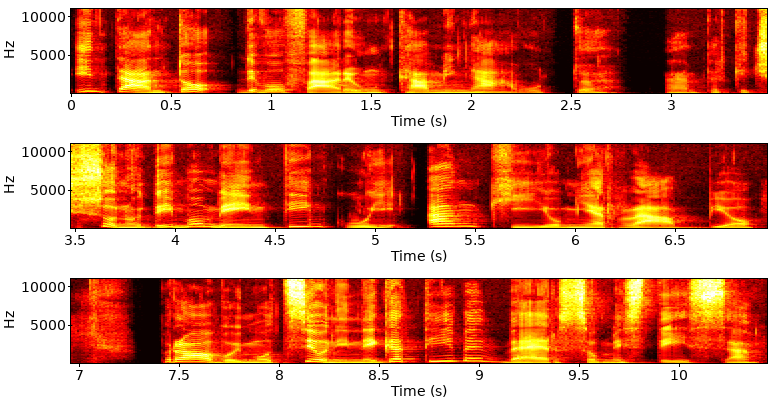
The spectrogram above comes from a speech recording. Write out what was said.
Intanto devo fare un coming out, eh, perché ci sono dei momenti in cui anch'io mi arrabbio, provo emozioni negative verso me stessa.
